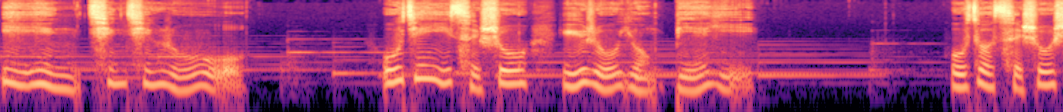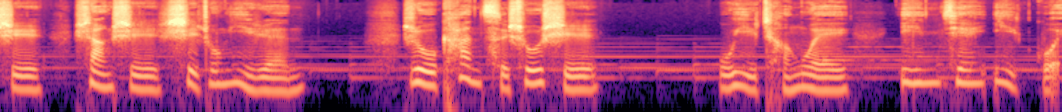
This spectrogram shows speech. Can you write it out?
意应轻轻如舞，吾今以此书与汝永别矣。吾作此书时，尚是世中一人。汝看此书时，吾已成为阴间一鬼。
